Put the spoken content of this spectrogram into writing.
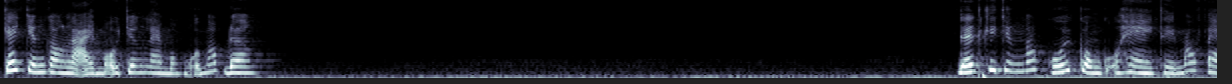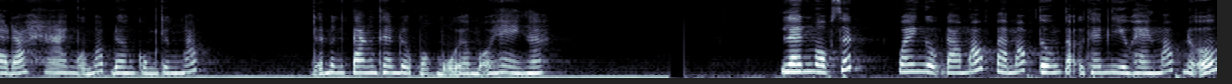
Các chân còn lại mỗi chân là một mũi móc đơn. Đến cái chân móc cuối cùng của hàng thì móc vào đó hai mũi móc đơn cùng chân móc. Để mình tăng thêm được một mũi ở mỗi hàng ha. Lên một xích, quay ngược đầu móc và móc tương tự thêm nhiều hàng móc nữa.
